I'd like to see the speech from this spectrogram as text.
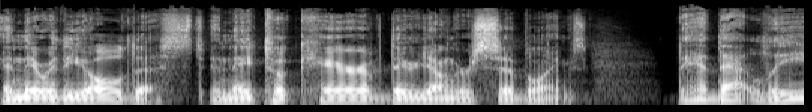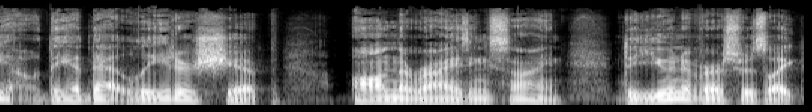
and they were the oldest and they took care of their younger siblings. They had that Leo, they had that leadership on the rising sign. The universe was like,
